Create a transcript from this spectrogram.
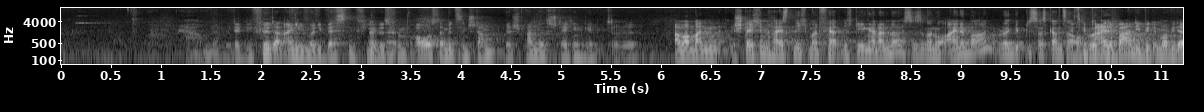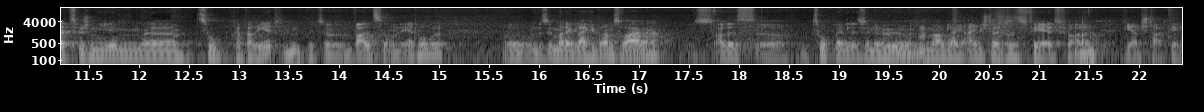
ja, 100 Meter, die filtern eigentlich immer die besten vier bis fünf raus, damit es ein, spannendes Stechen gibt. Äh, Aber man stechen heißt nicht, man fährt nicht gegeneinander. Ist es immer nur eine Bahn oder gibt es das Ganze Es auch gibt wirklich? eine Bahn, die wird immer wieder zwischen jedem äh, Zug präpariert, Mhm. mit so einem Walze und Erdhobel. Äh, und ist immer der gleiche Bremswagen. Ja, ja. Ist alles, äh, Zugpendel ist in der Höhe Mhm. immer gleich eingestellt, dass es fair ist für alle, die an den Start gehen.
